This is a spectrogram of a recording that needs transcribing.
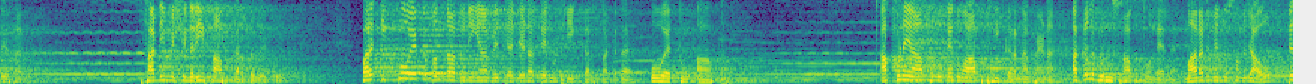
ਦੇ ਸਾਨੂੰ ਸਾਡੀ ਮਸ਼ੀਨਰੀ ਸਾਫ਼ ਕਰ ਦੇਵੇ ਕੋਈ। ਪਰ ਇੱਕੋ ਇੱਕ ਬੰਦਾ ਦੁਨੀਆ ਵਿੱਚ ਹੈ ਜਿਹੜਾ ਤੈਨੂੰ ਠੀਕ ਕਰ ਸਕਦਾ ਹੈ, ਉਹ ਹੈ ਤੂੰ ਆਪ। ਆਪਣੇ ਆਪ ਨੂੰ ਤੈਨੂੰ ਆਪ ਠੀਕ ਕਰਨਾ ਪੈਣਾ ਅਕਲ ਗੁਰੂ ਸਾਹਿਬ ਤੋਂ ਲੈ ਲੈ। ਮਹਾਰਾਜ, ਮੈਨੂੰ ਸਮਝਾਓ ਤੇ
